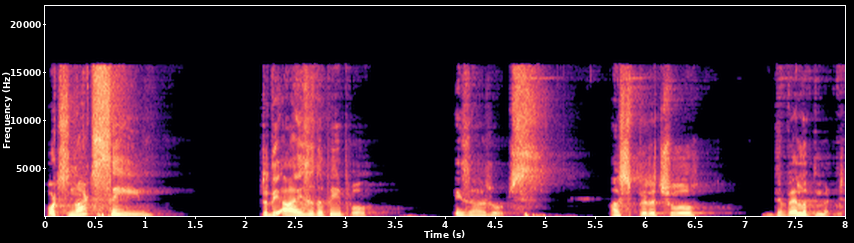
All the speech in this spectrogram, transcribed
What's not seen to the eyes of the people is our roots, our spiritual development.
